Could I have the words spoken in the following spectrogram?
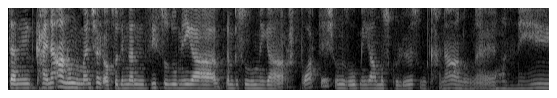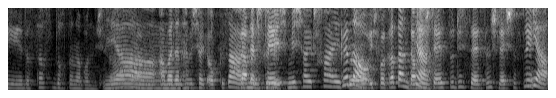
Dann, keine Ahnung, du meinst halt auch zu dem, dann siehst du so mega, dann bist du so mega sportlich und so mega muskulös und keine Ahnung, ey. Oh nee, das darfst du doch dann aber nicht sagen. Ja, aber dann habe ich halt auch gesagt, damit dann fühle ich mich halt scheiße. Genau, ich wollte gerade sagen, damit ja. stellst du dich selbst in schlechtes Licht. Ja.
